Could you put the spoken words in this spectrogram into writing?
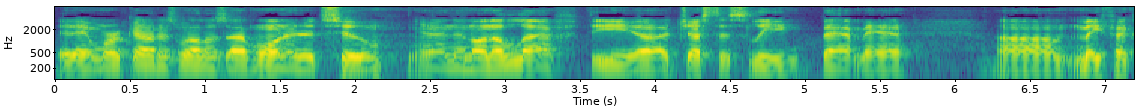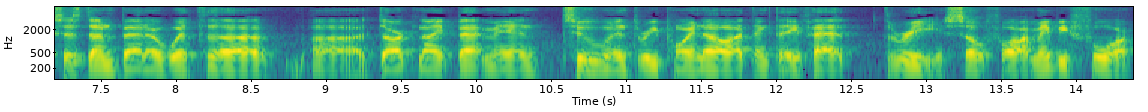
it didn't work out as well as I wanted it to. And then on the left, the uh, Justice League Batman. Um, Mafex has done better with uh, uh, Dark Knight Batman 2 and 3.0. I think they've had three so far, maybe four.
